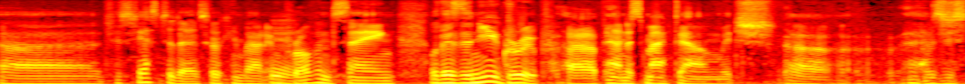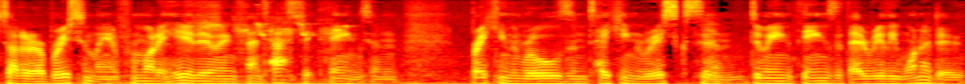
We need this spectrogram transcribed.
uh, just yesterday, talking about Yeah. improv and saying, well, there's a new group, uh, Panda Smackdown, which uh, has just started up recently, and from what I hear, they're doing fantastic things and breaking the rules and taking risks Yeah. and doing things that they really want to do.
